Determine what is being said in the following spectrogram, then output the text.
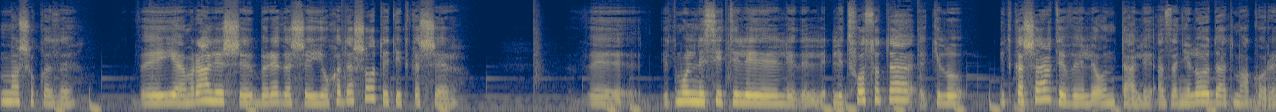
משהו כזה. והיא אמרה לי שברגע שיהיו חדשות היא תתקשר. ואתמול ניסיתי ל- לתפוס אותה, כאילו התקשרתי והיא לא ענתה לי, אז אני לא יודעת מה קורה.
